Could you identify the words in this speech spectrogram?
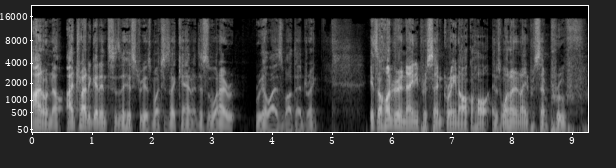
I don't know. I try to get into the history as much as I can, and this is what I realized about that drink. It's 190% grain alcohol and it's 190% proof.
